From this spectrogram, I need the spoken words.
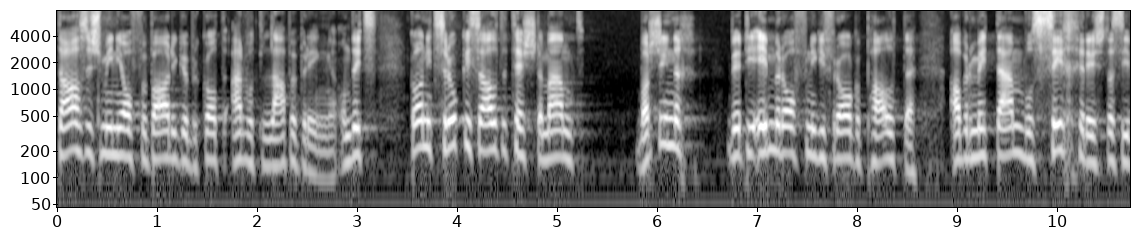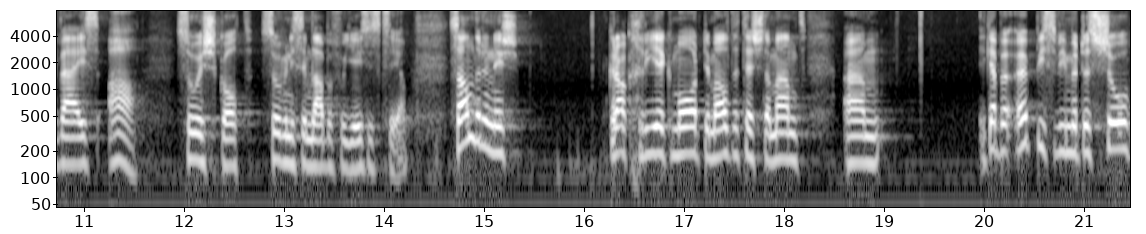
das ist meine Offenbarung über Gott. Er will Leben bringen. Und jetzt gehe ich zurück ins Alte Testament. Wahrscheinlich werde ich immer offene Fragen behalten. Aber mit dem, was sicher ist, dass ich weiß, ah, so ist Gott, so wie ich es im Leben von Jesus gesehen habe. Das andere ist, gerade Krieg, Mord im Alten Testament. Ähm, ich glaube, etwas, wie wir das schon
